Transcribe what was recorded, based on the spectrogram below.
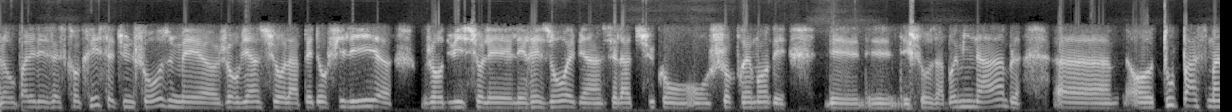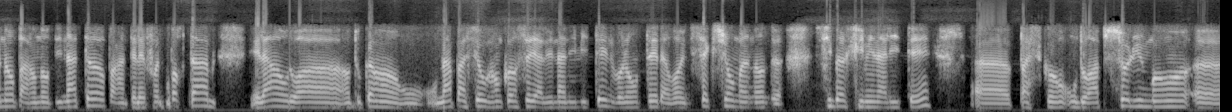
Alors vous parlez des escroqueries, c'est une chose, mais euh, je reviens sur la pédophilie. Euh, aujourd'hui sur les, les, réseaux, eh bien c'est là-dessus qu'on chope vraiment des, des, des, choses abominables. Euh, oh, tout passe maintenant par un ordinateur, par un téléphone portable. Et là, on doit, en tout cas, on, on a passé au Grand Conseil à l'unanimité une volonté d'avoir une section maintenant de cybercriminalité, euh, parce qu'on doit absolument euh,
